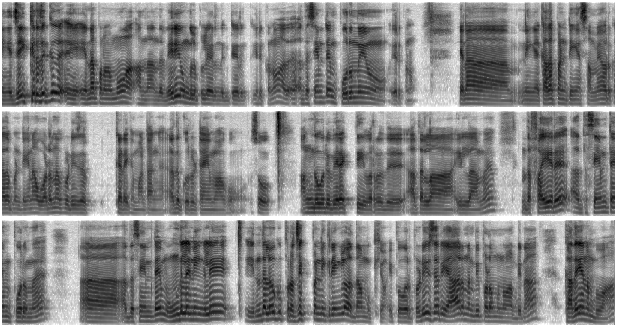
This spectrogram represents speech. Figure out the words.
நீங்கள் ஜெயிக்கிறதுக்கு என்ன பண்ணணுமோ அந்த அந்த வெறி உங்களுக்குள்ளே இருந்துக்கிட்டே இருக்கணும். அது அட் த சேம் டைம் பொறுமையும் இருக்கணும். ஏன்னா நீங்கள் கதை பண்ணிட்டீங்க செம்மையாக ஒரு கதை பண்ணிட்டீங்கன்னா உடனே ப்ரொடியூசர் கிடைக்க மாட்டாங்க. அதுக்கு ஒரு டைம் ஆகும். ஸோ அங்கே ஒரு விரக்தி வர்றது அதெல்லாம் இல்லாமல் அந்த fire at the same time பொறுமை அட் த சேம் டைம் உங்களை நீங்களே எந்த அளவுக்கு ப்ரொஜெக்ட் பண்ணிக்கிறீங்களோ அதுதான் முக்கியம். இப்போ ஒரு ப்ரொடியூசர் யாரை நம்பி படம் பண்ணுவான் அப்படின்னா கதையை நம்புவான்.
